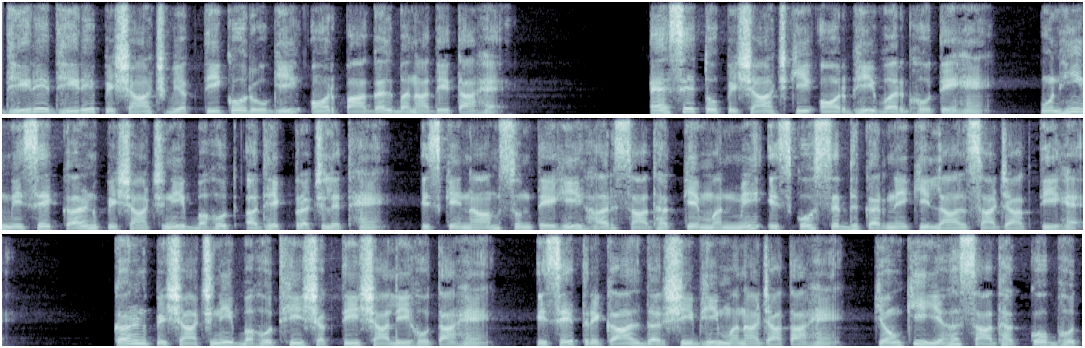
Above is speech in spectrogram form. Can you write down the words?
धीरे धीरे पिशाच व्यक्ति को रोगी और पागल बना देता है। ऐसे तो पिशाच की और भी वर्ग होते हैं। उन्हीं में से कर्ण पिशाचनी बहुत अधिक प्रचलित हैं। इसके नाम सुनते ही हर साधक के मन में इसको सिद्ध करने की लालसा जागती है। कर्ण पिशाचनी बहुत ही शक्तिशाली होता है। इसे त्रिकालदर्शी भी माना जाता है, क्योंकि यह साधक को भूत,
